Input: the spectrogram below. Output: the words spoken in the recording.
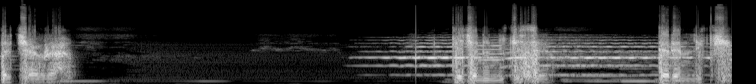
de çevre. Gecenin ikisi, derinlik,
